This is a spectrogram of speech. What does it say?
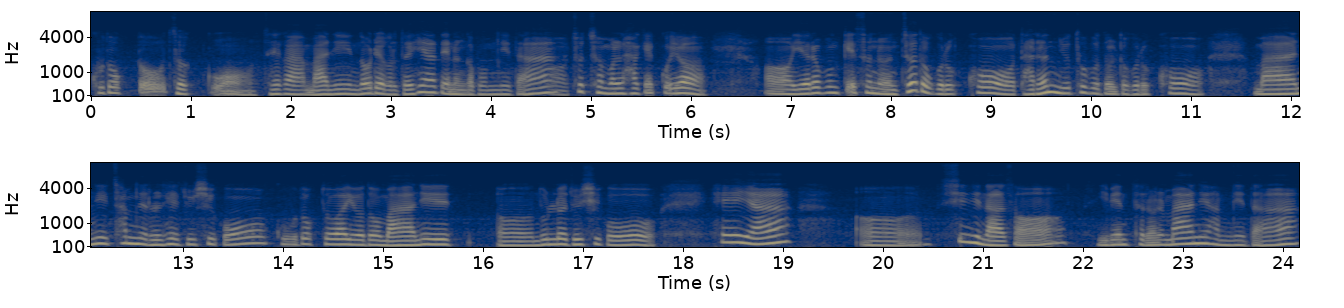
구독도 적고, 제가 많이 노력을 더 해야 되는가 봅니다. 어, 추첨을 하겠고요. 어, 여러분께서는 저도 그렇고, 다른 유튜버들도 그렇고, 많이 참여를 해 주시고, 구독, 좋아요도 많이, 어, 눌러주시고, 해야, 어, 신이 나서 이벤트를 많이 합니다.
